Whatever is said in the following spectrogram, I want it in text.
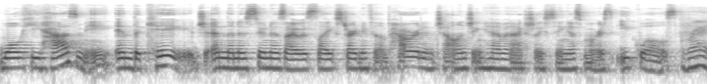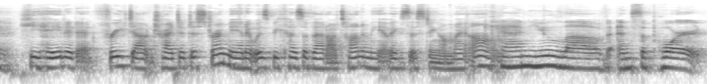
while he has me in the cage and then as soon as i was like starting to feel empowered and challenging him and actually seeing us more as equals Right. he hated it freaked out and tried to destroy me and it was because of that autonomy of existing on my own Can you love and support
